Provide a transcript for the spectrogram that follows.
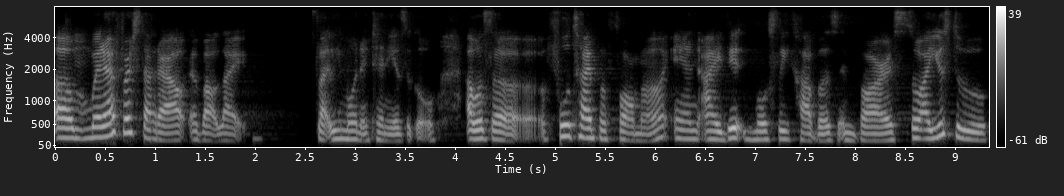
um, when I first started out, about like slightly more than 10 years ago, I was a full time performer and I did mostly covers in bars. So I used to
